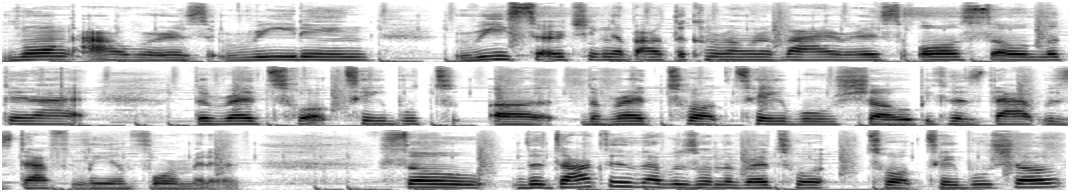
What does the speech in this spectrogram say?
long hours reading, researching about the coronavirus, also looking at the Red Talk Table, uh, the Red Talk Table show because that was definitely informative. So the doctor that was on the Red Talk, Talk Table show,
